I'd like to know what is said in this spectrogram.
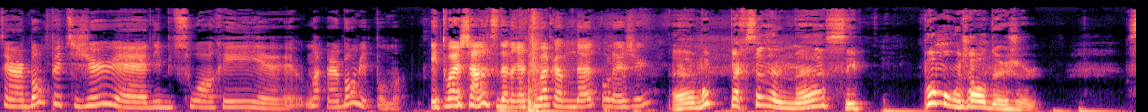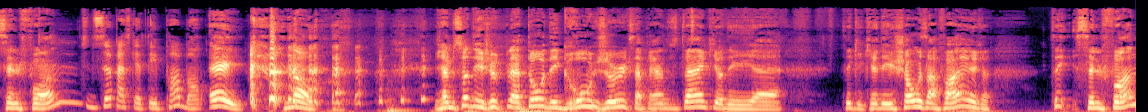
c'est un bon petit jeu début de soirée, ouais, un bon 8 pour moi. Et toi Charles, tu donnerais quoi comme note pour le jeu? Euh, moi, personnellement, c'est pas mon genre de jeu. C'est le fun. Tu dis ça parce que t'es pas bon. Hey! Non! J'aime ça des jeux de plateau, des gros jeux, que ça prend du temps, qu'il y a des, euh, qu'il y a des choses à faire. Tu sais, c'est le fun.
